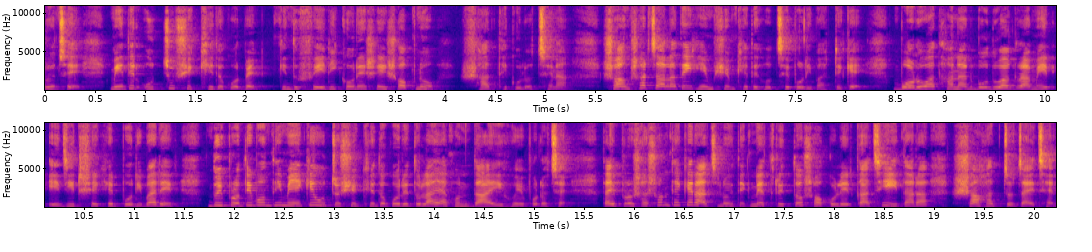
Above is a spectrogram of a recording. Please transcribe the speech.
রয়েছে মেয়েদের উচ্চ শিক্ষিত করবেন, কিন্তু ফেরি করে সেই স্বপ্ন সাধ্যে কুলোচ্ছে না। সংসার চালাতেই হিমশিম খেতে হচ্ছে পরিবারটিকে। বড়োয়া থানার বদুয়া গ্রামের এজিড শেখের পরিবারের দুই প্রতিবন্ধী মেয়েকে উচ্চশিক্ষিত করে তোলায় এখন দায়ী হয়ে পড়েছে। তাই প্রশাসন থেকে রাজনৈতিক নেতৃত্ব সকলের কাছেই তারা সাহায্য চাইছেন।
